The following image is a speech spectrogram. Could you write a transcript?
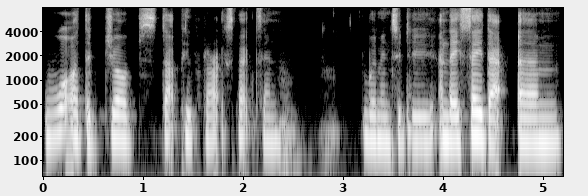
what are the jobs that people are expecting women to do? And they say that um,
